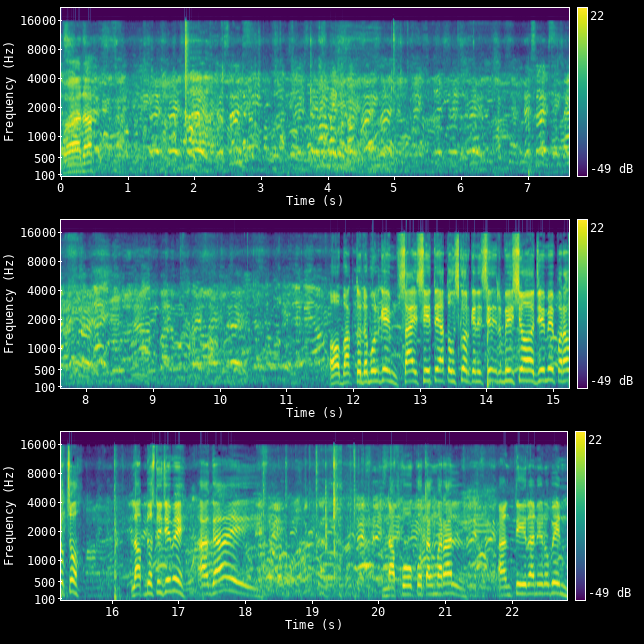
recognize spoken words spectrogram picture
Wala. Oh, back to the ball game. Size City atong score kini serbisyo Jimmy para 8. Lapdos ni Jimmy. Agay. Napukot ang maral. Ang tira ni Robin.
